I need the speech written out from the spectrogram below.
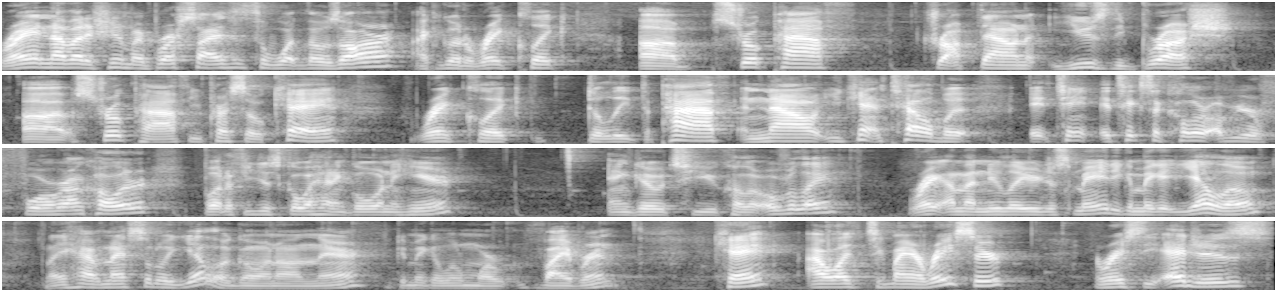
right? Now that I changed my brush sizes to what those are, I can go to right click, uh, stroke path, drop down, use the brush, uh, stroke path, you press OK, right click, delete the path, and now you can't tell, but it, it takes the color of your foreground color, but if you just go ahead and go into here, and go to color overlay, right on that new layer you just made. You can make it yellow. Now you have a nice little yellow going on there. You can make it a little more vibrant. Okay, I would like to take my eraser, erase the edges,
